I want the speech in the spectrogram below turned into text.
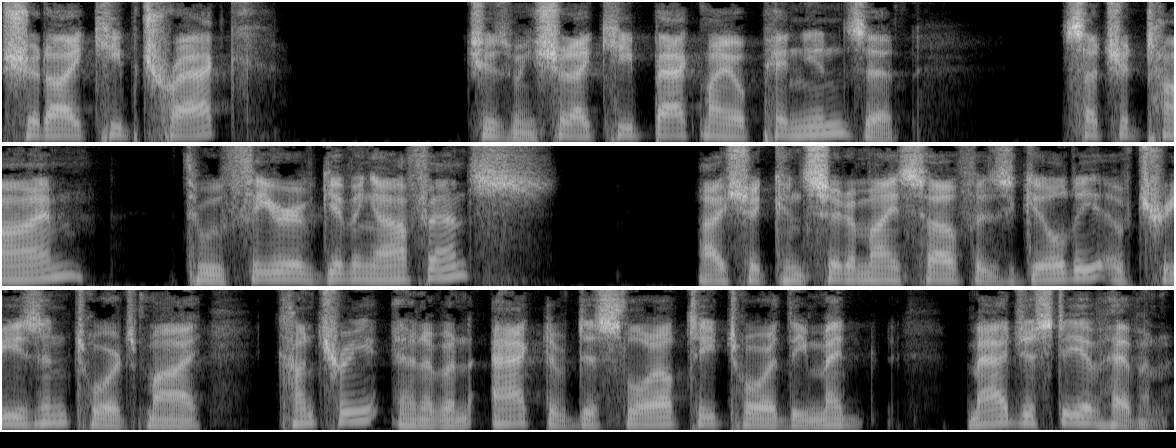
Should I keep track? Excuse me, should I keep back my opinions at such a time through fear of giving offense? I should consider myself as guilty of treason towards my country and of an act of disloyalty toward the ma- majesty of heaven,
